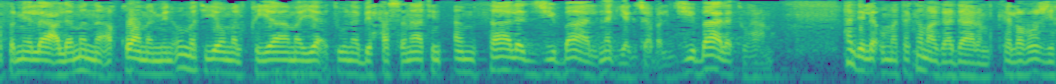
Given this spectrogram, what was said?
فرمي لا أعلمن أقواما من أمتي يوم القيامة يأتون بحسنات أمثال الجبال. نقيق جبل جبال تهامة هەندێک لە ئومەتەکەما گادارم کە لە ڕۆژی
